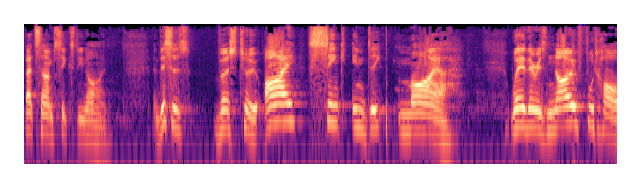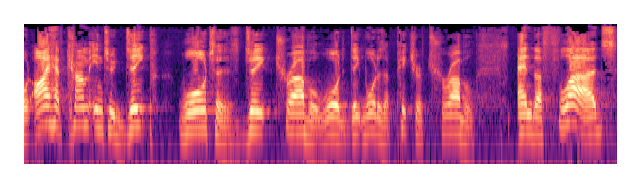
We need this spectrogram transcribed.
that's Psalm 69. And this is verse 2 I sink in deep mire where there is no foothold. I have come into deep waters, deep trouble. Water, deep water is a picture of trouble and the floods,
